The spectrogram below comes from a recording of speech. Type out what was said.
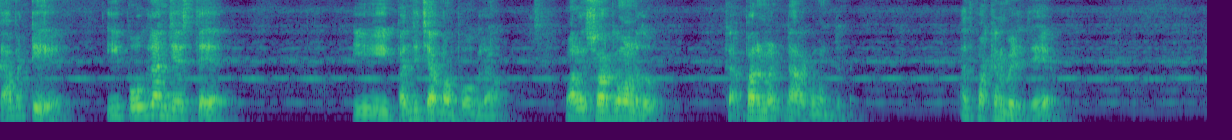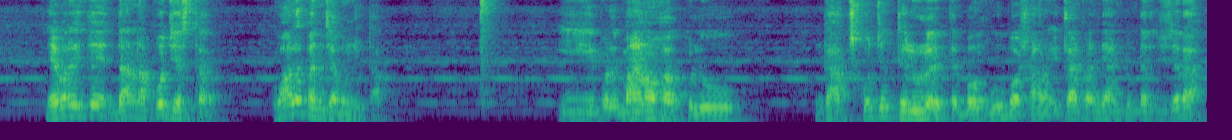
కాబట్టి ఈ ప్రోగ్రాం చేస్తే ఈ పంది చర్మం ప్రోగ్రాం వాళ్ళకి స్వర్గం ఉండదు. పర్మనెంట్ నరకం ఉంటుంది. అది పక్కన పెడితే ఎవరైతే దాన్ని అపోజ్ చేస్తారో వాళ్ళ పంది చుట్టాలి. ఈ ఇప్పుడు మానవ హక్కులు ఇంకా కొంచెం తెలుగులో చెప్తే బొంగు బొషానం ఇట్లాంటివన్నీ అంటుంటారు చూసారా?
